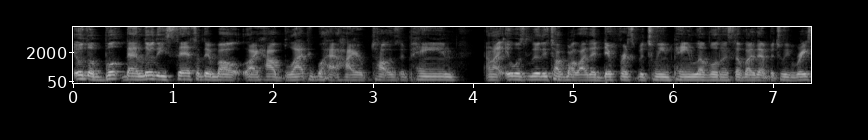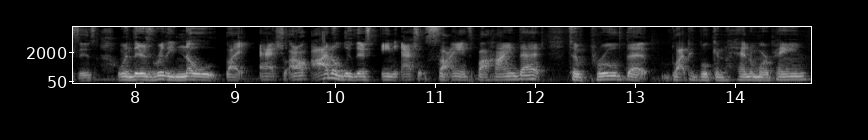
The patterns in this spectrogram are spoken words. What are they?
it was a book that literally said something about like how black people had higher tolerance of pain. And like it was literally talking about like the difference between pain levels and stuff like that between races when there's really no like actual I don't, I don't believe there's any actual science behind that to prove that black people can handle more pain.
